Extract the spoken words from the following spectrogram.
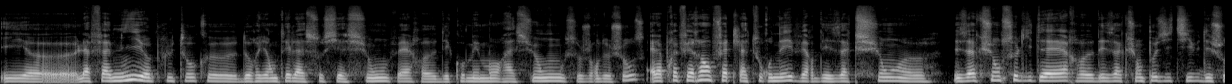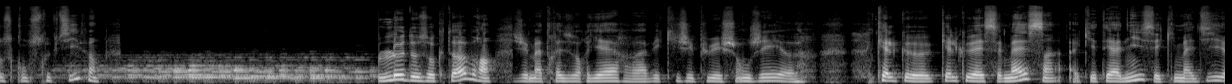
Et la famille, plutôt que d'orienter l'association vers des commémorations ou ce genre de choses, elle a préféré en fait la tourner vers des actions des actions solidaires, euh, des actions positives, des choses constructives. Le 2 octobre, j'ai ma trésorière avec qui j'ai pu échanger euh, quelques, quelques SMS euh, qui était à Nice et qui m'a dit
